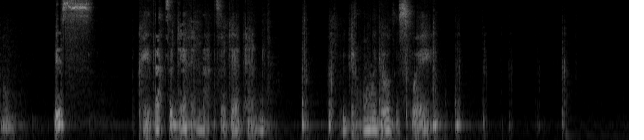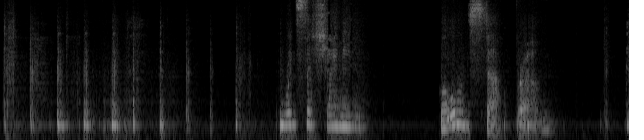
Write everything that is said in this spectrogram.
home. This, okay, that's a dead end, that's a dead end. We can only go this way. What's the shiny gold stuff from? I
